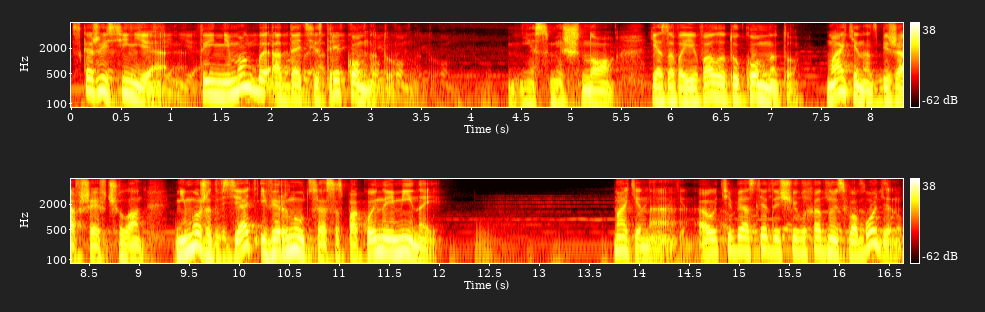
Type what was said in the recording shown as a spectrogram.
Скажи, Синья, ты не мог бы отдать сестре комнату? Не смешно. Я завоевал эту комнату. Макина, сбежавшая в чулан, не может взять и вернуться со спокойной миной. Макина, а у тебя следующий выходной свободен?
